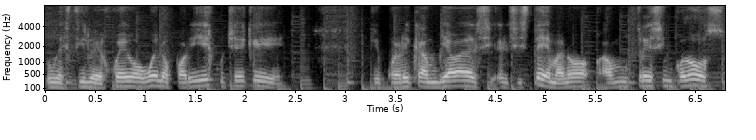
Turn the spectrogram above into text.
un estilo de juego. Bueno, por ahí escuché que, que por ahí cambiaba el, sistema, ¿no? A un 3-5-2.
